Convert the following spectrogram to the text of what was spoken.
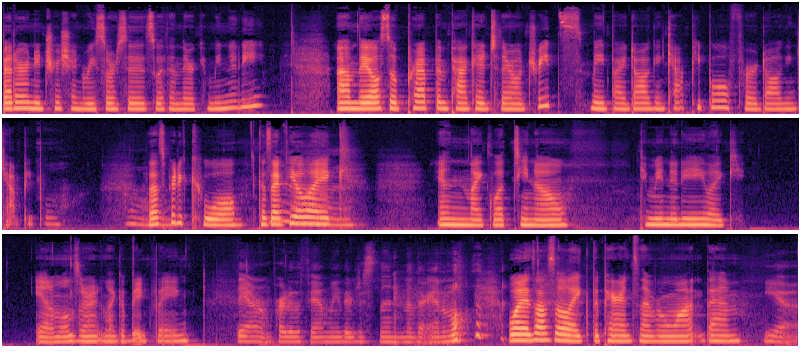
better nutrition resources within their community. Um, they also prep and package their own treats made by dog and cat people for dog and cat people. That's pretty cool because I feel like in like Latino community, like animals aren't like a big thing. they aren't part of the family. They're just another animal. Well, it's also like the parents never want them, yeah,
